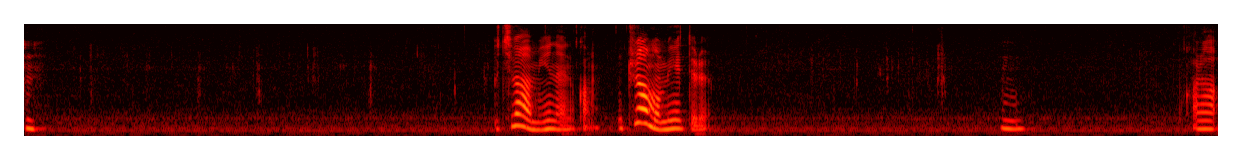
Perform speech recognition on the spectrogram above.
うちわは見えないのかな？うちわも見えてる。うん。から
